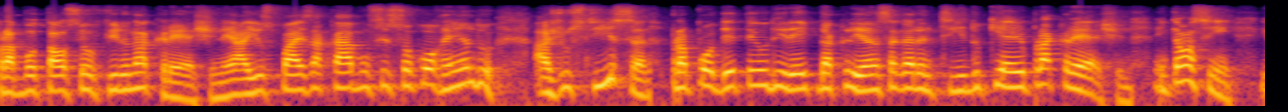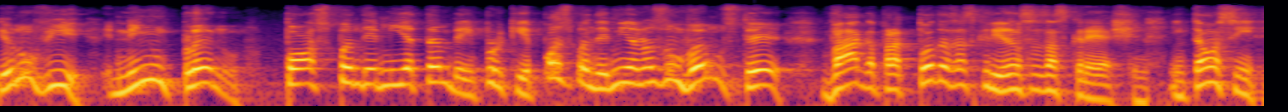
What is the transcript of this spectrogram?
para botar o seu filho na creche, né? Aí os pais acabam se socorrendo à justiça para poder ter o direito da criança garantido que é ir para a creche. Então, assim, eu não vi nenhum plano pós-pandemia também. Por quê? Pós-pandemia nós não vamos ter vaga para todas as crianças das creches. Então, assim,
